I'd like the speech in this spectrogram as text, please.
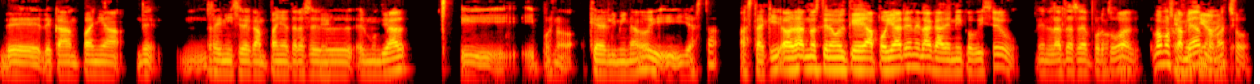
de, campaña, de reinicio de campaña tras el, Mundial. Y, pues no, queda eliminado y, ya está. Hasta aquí. Ahora nos tenemos que apoyar en el Académico Viseu, en la tasa de Portugal. Vamos cambiando, macho.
